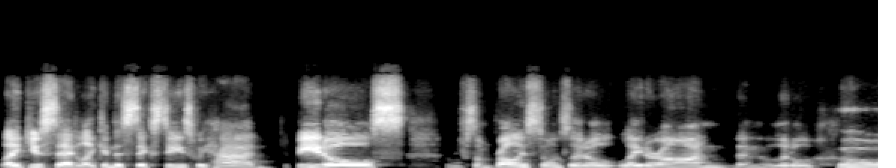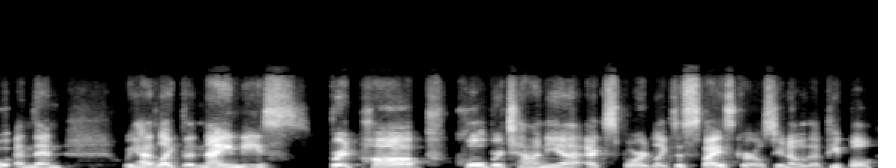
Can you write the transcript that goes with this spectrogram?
Like you said, like in the 60s, we had Beatles, some Rolling Stones little later on, then a little Who, and then we had like the 90s Britpop, Cool Britannia export, like the Spice Girls, you know, that people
